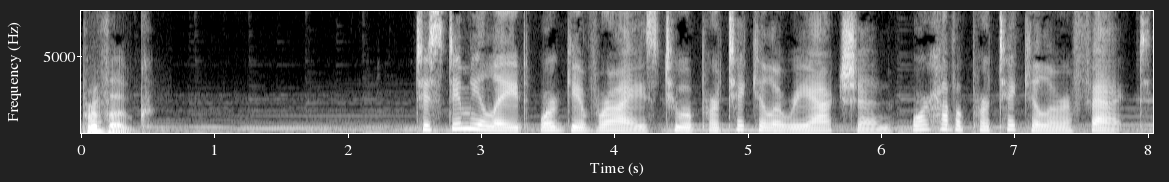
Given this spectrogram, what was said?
Provoke To stimulate or give rise to a particular reaction or have a particular effect.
